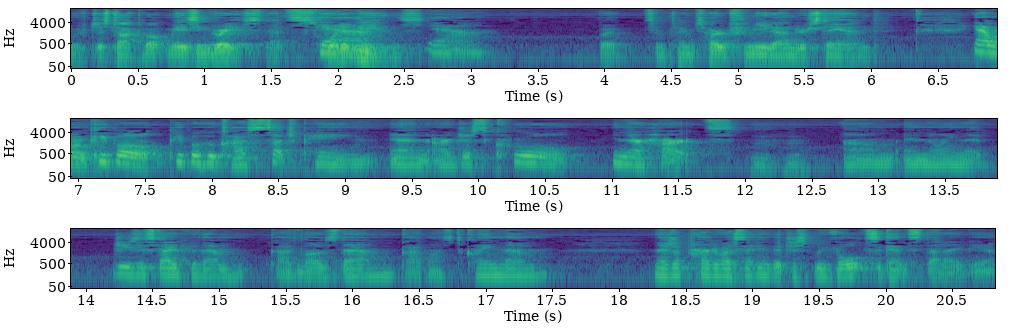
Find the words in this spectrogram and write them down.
we've just talked about amazing grace. That's what it means. Yeah. But sometimes hard for me to understand. Yeah, when people people who cause such pain and are just cruel in their hearts, um, and knowing that Jesus died for them, God loves them, God wants to claim them. And there's a part of us I think that just revolts against that idea.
